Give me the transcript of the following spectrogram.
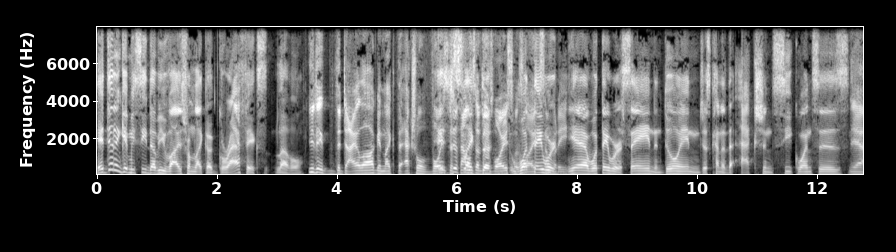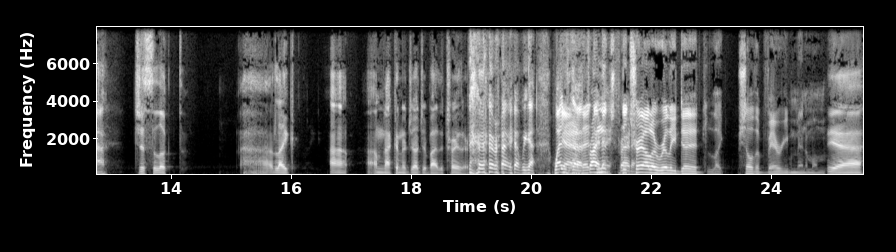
it didn't give me CW vibes from like a graphics level. you think the dialogue and like the actual voice, It's the just sounds like of the, the voice was what like they somebody. were, yeah, what they were saying and doing, and just kind of the action sequences yeah. just looked uh, like. Uh, I'm not going to judge it by the trailer. right. yeah, We got Wednesday, yeah, uh, that- Friday. the, Friday. the trailer really did like show the very minimum. Yeah.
